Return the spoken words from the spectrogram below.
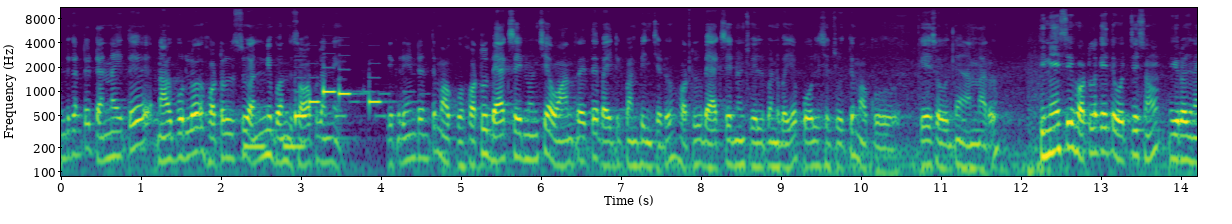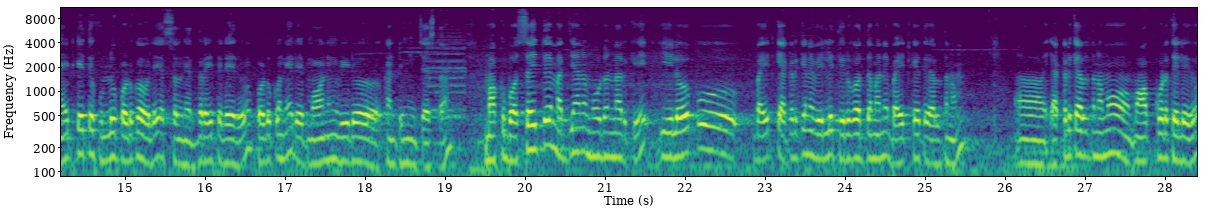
ఎందుకంటే టెన్ అయితే నాగపూర్లో హోటల్స్ అన్ని బంద్ షాపులన్నీ. ఇక్కడ ఏంటంటే మాకు హోటల్ బ్యాక్ సైడ్ నుంచి ఆ ఓనర్ అయితే బయటికి పంపించాడు. హోటల్ బ్యాక్ సైడ్ నుంచి వెళ్ళిపోండి భయ్య పోలీసులు చూస్తే మాకు కేసు అవుద్ది అని అన్నారు. తినేసి హోటల్కి అయితే వచ్చేసాం. ఈరోజు నైట్కి అయితే ఫుల్ పడుకోవాలి. అసలు నిద్ర అయితే లేదు. పడుకొని రేపు మార్నింగ్ వీడియో కంటిన్యూ చేస్తాం. మాకు బస్సు అయితే మధ్యాహ్నం మూడున్నరకి. ఈలోపు బయటకి ఎక్కడికైనా వెళ్ళి తిరిగొద్దామని బయటకి అయితే వెళ్తున్నాం. ఎక్కడికి వెళ్తున్నామో మాకు కూడా తెలియదు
